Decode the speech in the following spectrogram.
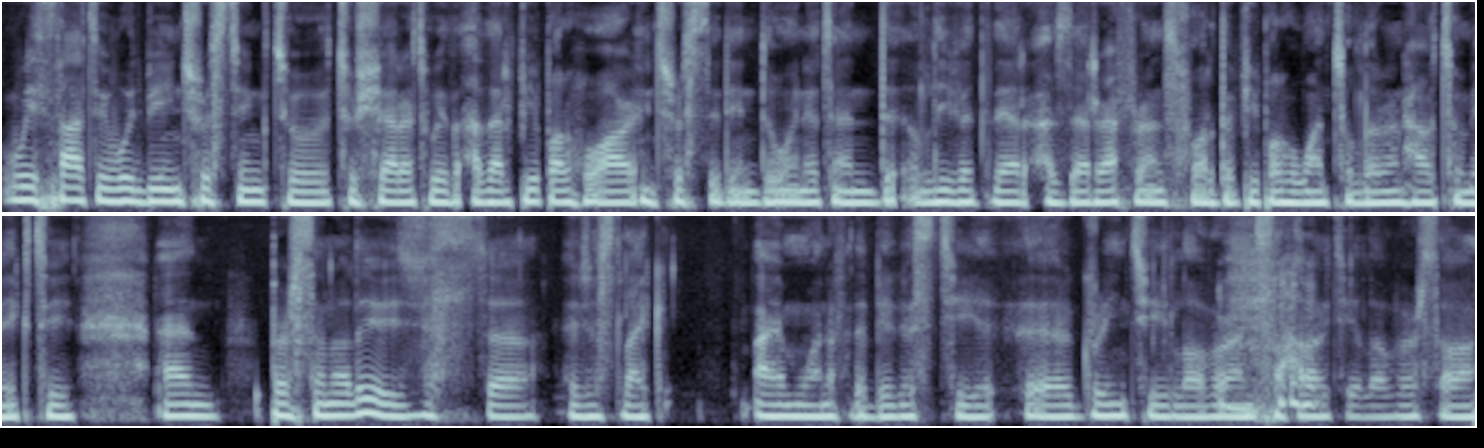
we thought it would be interesting to, to share it with other people who are interested in doing it and leave it there as a reference for the people who want to learn how to make tea. And personally, it's just, uh, it's just like I am one of the biggest tea, uh, green tea lover and Sahara tea lover. So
